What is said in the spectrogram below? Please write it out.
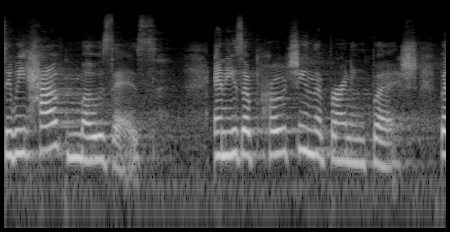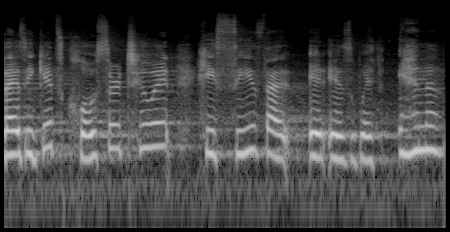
See, we have Moses, and he's approaching the burning bush. But as he gets closer to it, he sees that it is within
